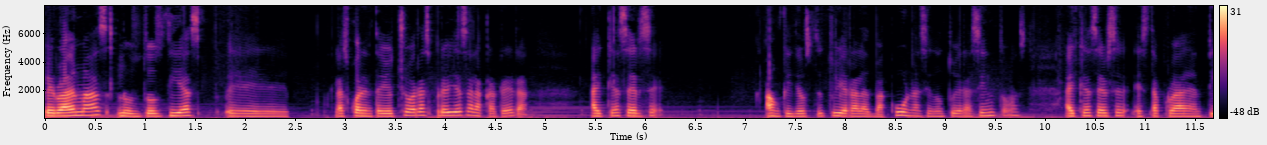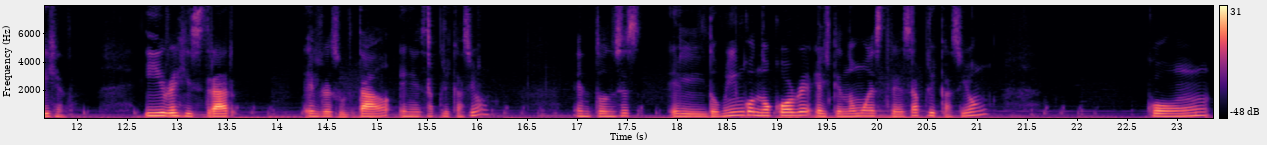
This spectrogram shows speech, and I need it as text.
Pero además, los dos días, eh, las 48 horas previas a la carrera, hay que hacerse aunque ya usted tuviera las vacunas y no tuviera síntomas, hay que hacerse esta prueba de antígeno y registrar el resultado en esa aplicación. Entonces, el domingo no corre el que no muestre esa aplicación con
